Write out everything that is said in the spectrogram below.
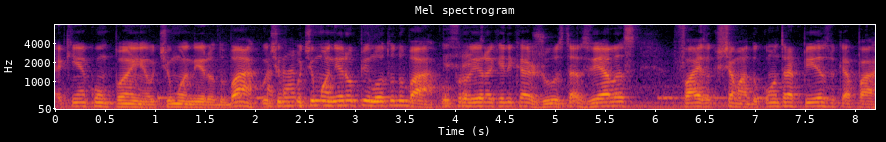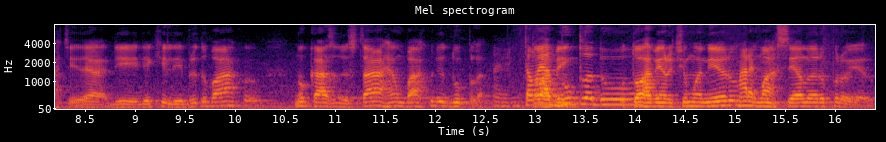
é, quem acompanha o timoneiro do barco. O, tim, o, timoneiro é o piloto do barco. Perfeito. O proeiro é aquele que ajusta as velas, faz o que é chamado contrapeso, que é a parte é, de, de equilíbrio do barco no caso do Star, é um barco de dupla. É, então Torben, é a dupla do. O Torben era o timoneiro, Maravilha. o Marcelo era o proeiro.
